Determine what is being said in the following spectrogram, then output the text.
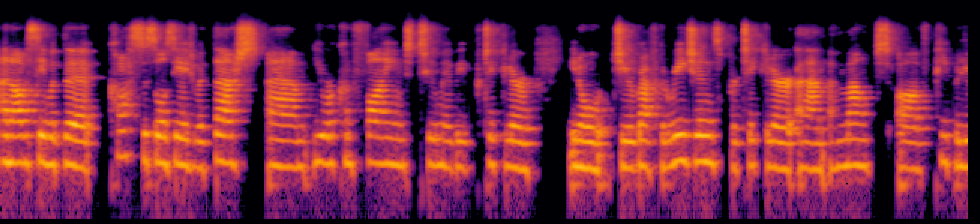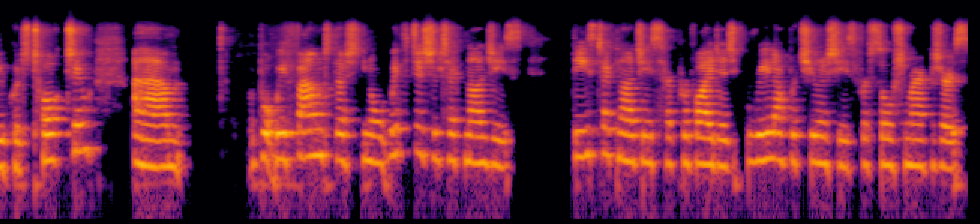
And obviously with the cost associated with that um, you were confined to maybe particular you know geographical regions particular um, amount of people you could talk to. Um, but we found that you know with digital technologies these technologies have provided real opportunities for social marketers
